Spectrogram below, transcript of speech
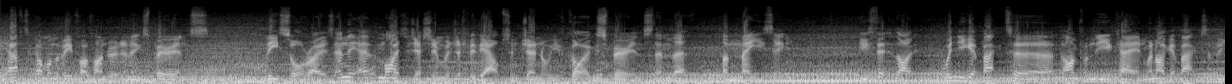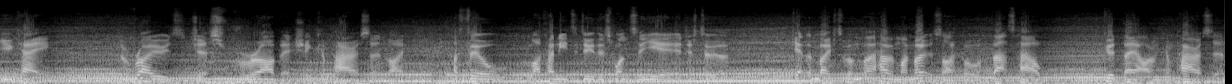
You have to come on the B500 and experience these sort of roads. And the, uh, my suggestion would just be the Alps in general. You've got to experience them. They're amazing. You think like when you get back to, I'm from the UK, and when I get back to the UK, roads just rubbish in comparison. Like I feel like I need to do this once a year just to get the most of them, uh, having my motorcycle. That's how good they are in comparison.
